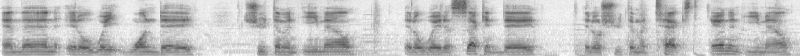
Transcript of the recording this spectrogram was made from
And then it'll wait one day, shoot them an email. It'll wait a second day. It'll shoot them a text and an email.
